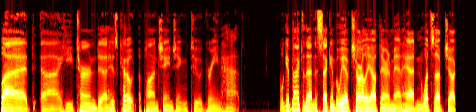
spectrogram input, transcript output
But uh, he turned uh, his coat upon changing to a green hat. We'll get back to that in a second, but we have Charlie out there in Manhattan. What's up, Chuck?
